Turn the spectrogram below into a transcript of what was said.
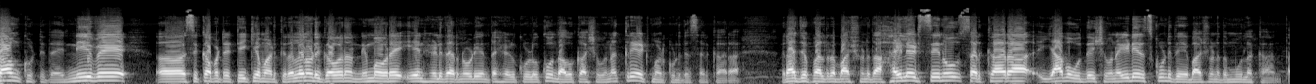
ಟಾಂಗ್ ಕೊಟ್ಟಿದೆ. ನೀವೇ ಸಿಕ್ಕಾಪಟ್ಟೆ ಟೀಕೆ ಮಾಡ್ತಿರಲ್ಲ ನೋಡಿ, ಗವರ್ನರ್ ನಿಮ್ಮವರೇ ಏನು ಹೇಳಿದ್ದಾರೆ ನೋಡಿ ಅಂತ ಹೇಳ್ಕೊಳ್ಳೋಕ್ಕೂ ಒಂದು ಅವಕಾಶವನ್ನ ಕ್ರಿಯೇಟ್ ಮಾಡ್ಕೊಂಡಿದೆ ಸರ್ಕಾರ. ರಾಜ್ಯಪಾಲರ ಭಾಷಣದ ಹೈಲೈಟ್ಸ್ ಏನು? ಸರ್ಕಾರ ಯಾವ ಉದ್ದೇಶವನ್ನ ಈಡೇರಿಸಿಕೊಂಡಿದೆ ಭಾಷಣದ ಮೂಲಕ ಅಂತ.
